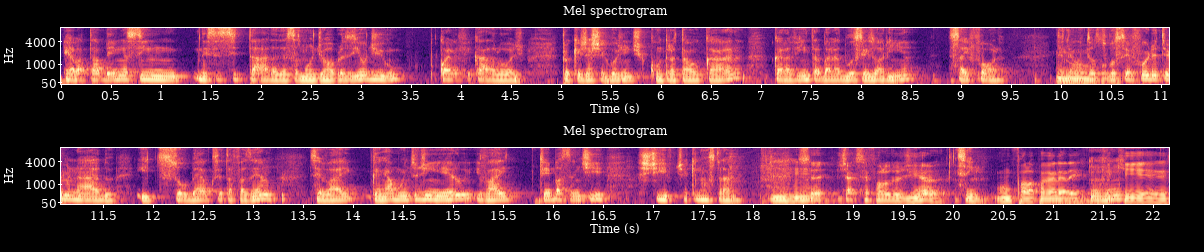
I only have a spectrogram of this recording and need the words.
ela tá bem assim, necessitada dessas mãos de obras. E eu digo qualificada, lógico. Porque já chegou a gente contratar o cara, o cara vir trabalhar duas, seis horinhas, sair fora. Entendeu? Então, se você for determinado e souber o que você tá fazendo, você vai ganhar muito dinheiro e vai ter bastante shift aqui na Austrália. Você- já que você falou do dinheiro, Sim. vamos falar pra galera aí o que, que.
